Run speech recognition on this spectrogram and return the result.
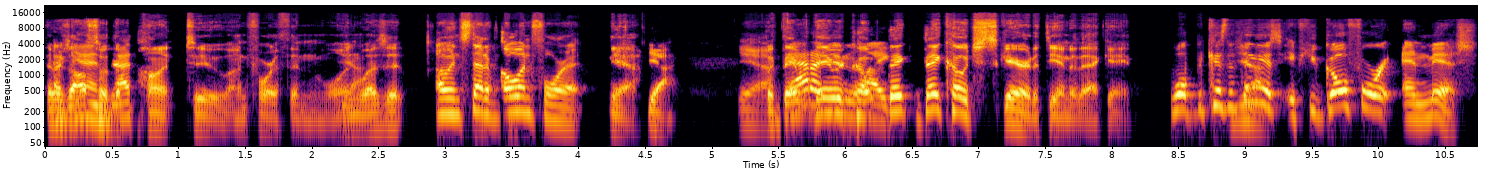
There was Again, also the punt too on fourth and one, Yeah. was it? Oh, instead of going for it. Yeah. Yeah. Yeah, but they, That they were co- like. they, they coached scared at the end of that game. Well, because the thing Yeah. is, if you go for it and miss,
